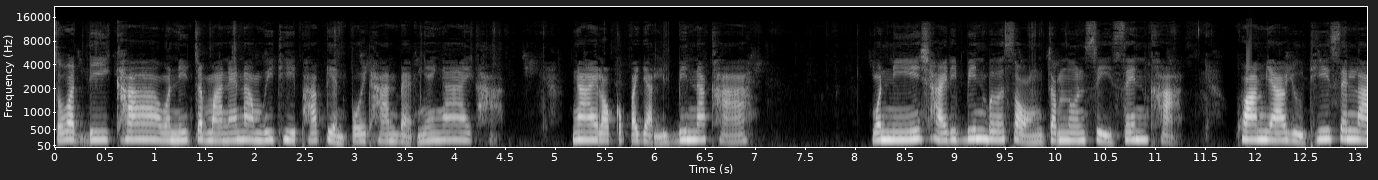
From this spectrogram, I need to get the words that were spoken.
สวัสดีค่ะ วันนี้จะมาแนะนำวิธีพับเหรียญโปรยทานแบบง่าย ๆค่ะ ง่ายแล้วก็ประหยัดริบบิ้นนะคะ วันนี้ใช้ริบบิ้นเบอร์สองจำนวนสี่เส้นค่ะ ความยาวอยู่ที่เส้นละ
